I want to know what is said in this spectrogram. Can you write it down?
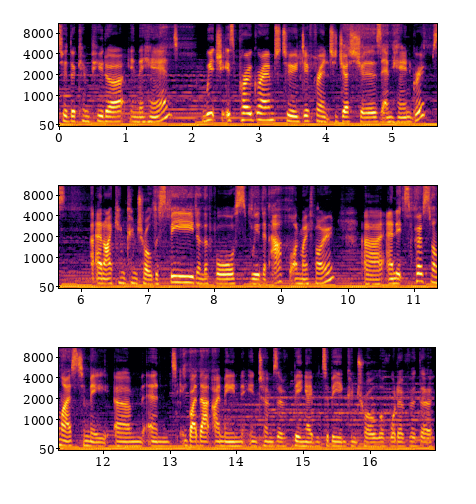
to the computer in the hand, which is programmed to different gestures and hand grips. And I can control the speed and the force with an app on my phone. Uh, and it's personalized to me. Um, and by that, I mean in terms of being able to be in control of whatever the,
